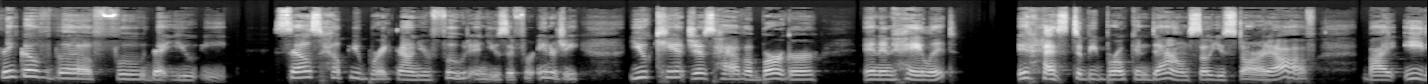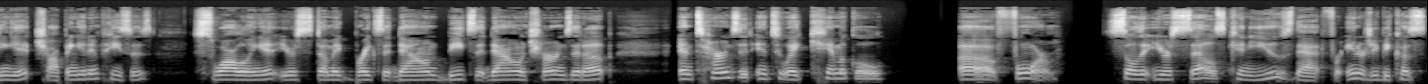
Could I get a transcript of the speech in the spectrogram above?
Think of the food that you eat. Cells help you break down your food and use it for energy. You can't just have a burger and inhale it. It has to be broken down. So you start off by eating it, chopping it in pieces, swallowing it. Your stomach breaks it down, beats it down, churns it up, and turns it into a chemical uh, form so that your cells can use that for energy because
